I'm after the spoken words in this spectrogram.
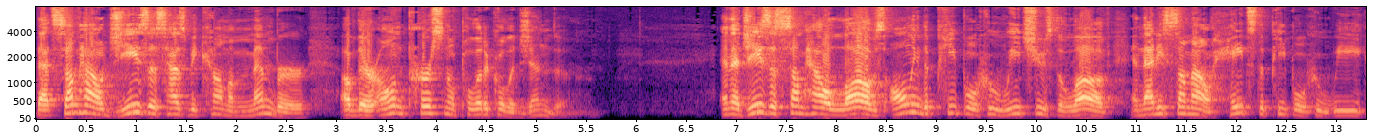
that somehow Jesus has become a member of their own personal political agenda. And that Jesus somehow loves only the people who we choose to love, and that he somehow hates the people who we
